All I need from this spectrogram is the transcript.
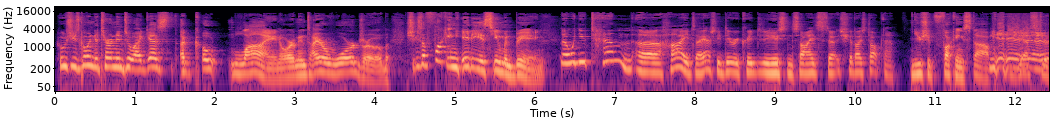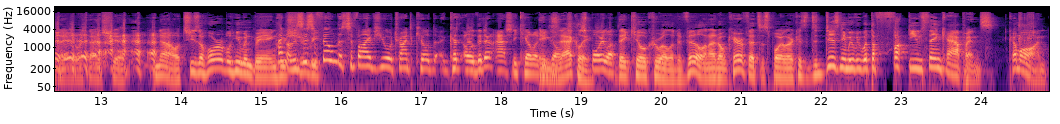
who she's going to turn into, I guess, a coat line or an entire wardrobe. She's a fucking hideous human being. No, when you tan uh, hides, they actually do reduce in size. So should I stop now? You should fucking stop yesterday with that shit. No, she's a horrible human being. Hang on, is this be- a film that survives you or trying to kill? Because oh, they don't actually kill any Exactly. dogs. Spoiler. They kill Cruella de Vil, and I don't care if that's a spoiler because it's a Disney movie. What the fuck do you think happens? Come on.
